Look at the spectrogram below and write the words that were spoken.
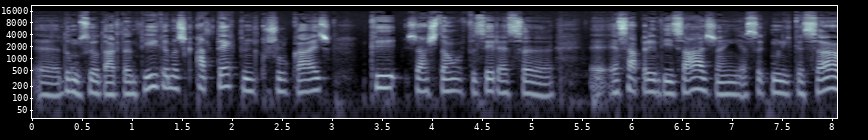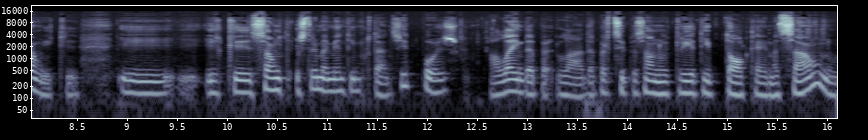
uh, do Museu da Arte Antiga, mas há técnicos locais que já estão a fazer essa, essa aprendizagem, essa comunicação e que, e, e que são extremamente importantes. E depois, além da, lá, da participação no Creative Talk em Mação, no,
